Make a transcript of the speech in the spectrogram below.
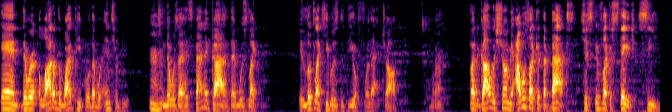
And there were a lot of the white people that were interviewed. And there was a Hispanic guy that was like, it looked like he was the deal for that job. Wow. But God was showing me, I was like at the backs, just, it was like a stage, scene,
